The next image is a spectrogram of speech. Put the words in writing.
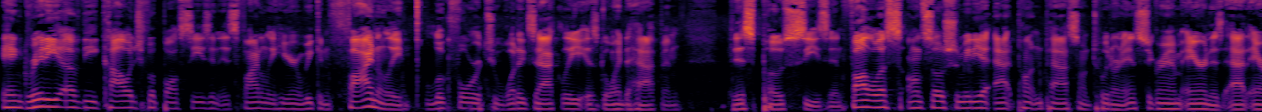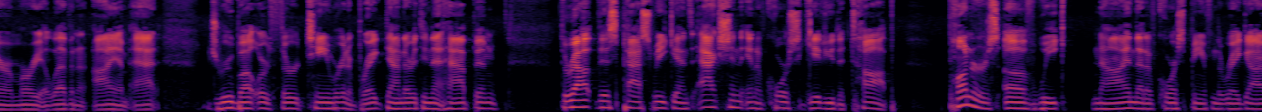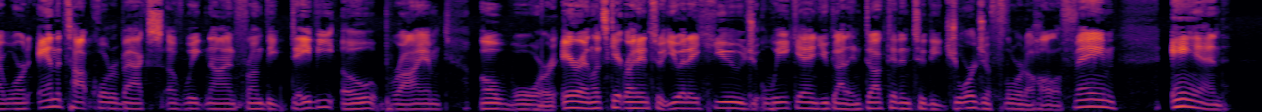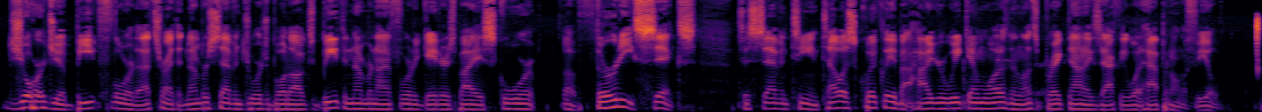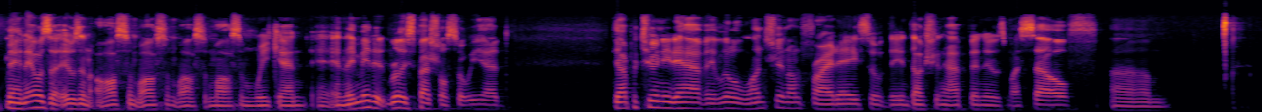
and gritty of the college football season is finally here, and we can finally look forward to what exactly is going to happen this postseason. Follow us on social media at Punt and Pass on Twitter and Instagram. Aaron is at Aaron Murray 11, and I am at Drew Butler 13. We're going to break down everything that happened throughout this past weekend's action, and of course, give you the top punters of week nine, that of course being from the Ray Guy Award, and the top quarterbacks of week nine from the Davy O'Brien Award. Aaron, let's get right into it. You had a huge weekend. You got inducted into the Georgia Florida Hall of Fame, and Georgia beat Florida. That's right. The number seven Georgia Bulldogs beat the number nine Florida Gators by a score of 36 to 17. Tell us quickly about how your weekend was, and let's break down exactly what happened on the field. Man, it was a it was an awesome, awesome, awesome, awesome weekend, and they made it really special. So we had the opportunity to have a little luncheon on Friday. So the induction happened. It was myself um,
